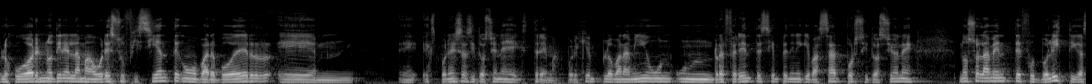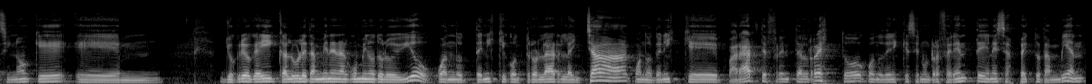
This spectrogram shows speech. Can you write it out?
los jugadores no tienen la madurez suficiente como para poder eh, eh, exponerse a situaciones extremas. Por ejemplo, para mí un, referente siempre tiene que pasar por situaciones no solamente futbolísticas, sino que... eh, yo creo que ahí Calule también en algún minuto lo vivió, cuando tenéis que controlar la hinchada, cuando tenéis que pararte frente al resto, cuando tenéis que ser un referente en ese aspecto también.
